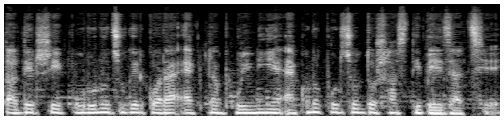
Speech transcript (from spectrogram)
তাদের সেই পুরনো যুগের করা একটা ভুল নিয়ে এখনও পর্যন্ত শাস্তি পেয়ে যাচ্ছে।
